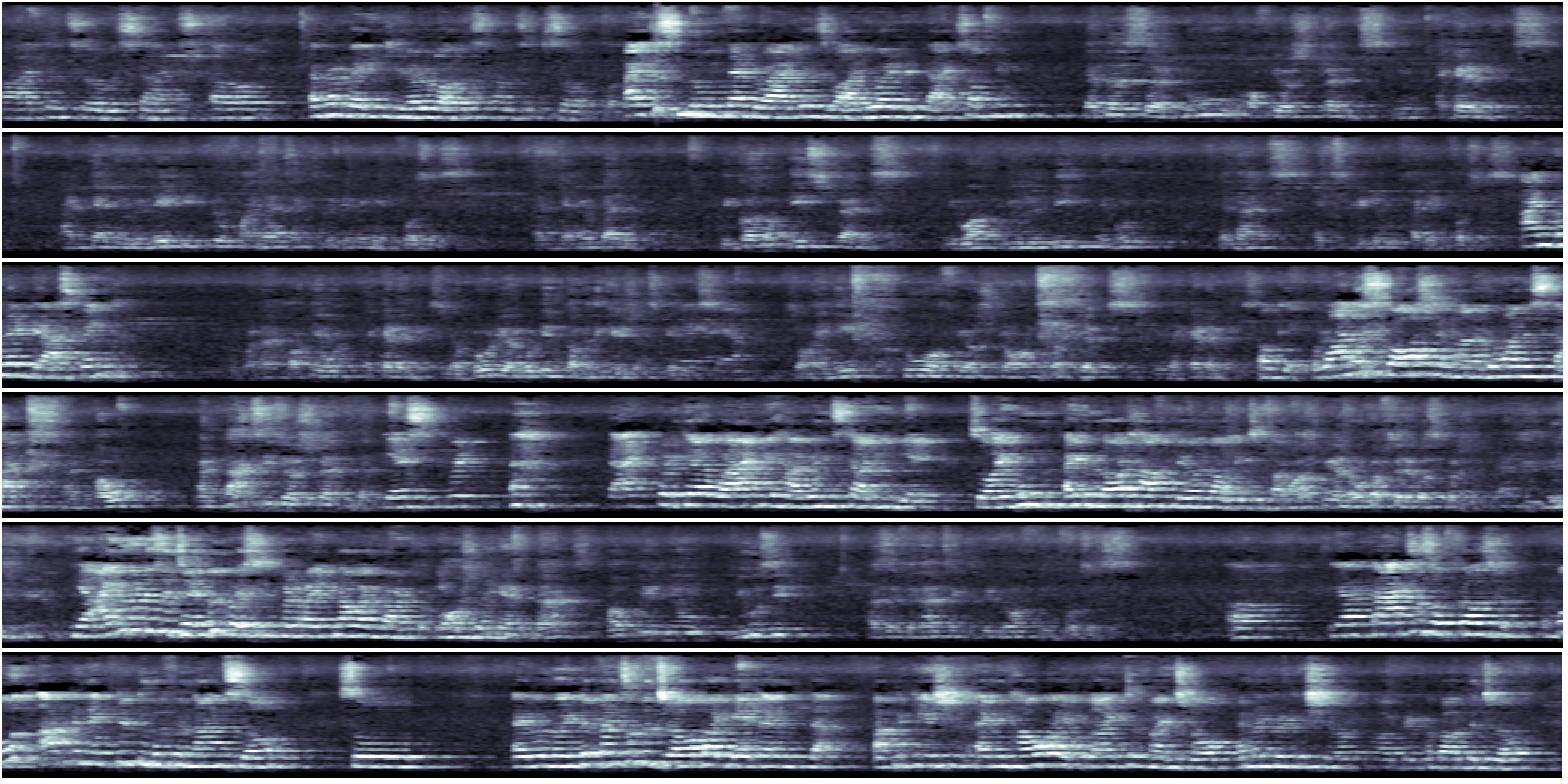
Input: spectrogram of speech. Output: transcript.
And service tax. Uh, I'm not very clear about this concept, sir. I just know that VAT is value-added tax, something. That is uh, two of your strengths in academics. And can you relate it to finance executive in Infosys? And can you tell, because of these strengths, you are you will be a good finance executive at Infosys. I'm good at grasping. But I'm talking about You told you are good in communication skills. Yeah. So I need two of your strong subjects in academics. Okay, one is cost and another one is tax. And how and tax is your strength then. Yes, but that particular VAT we haven't studied yet. So I don't, I do not have clear knowledge Now about ask me an out of syllabus question. Yeah, I know it is a general question, but right now I'm not. So costing and tax, how can you use it as a finance executive of Infosys? Uh, yeah, taxes of course, both are connected to the financer. So I don't know, it depends on the job I get and the application, mean how I apply to my job. I'm not pretty sure about about the job.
